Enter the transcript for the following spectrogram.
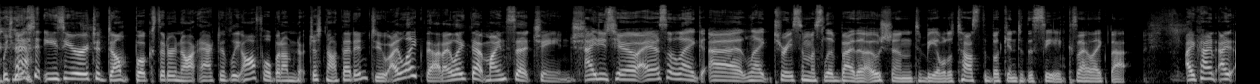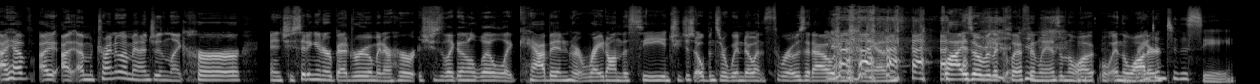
which makes it easier to dump books that are not actively awful, but I'm just not that into. I like that. I like that mindset change. I do too. I also like uh like Teresa must live by the ocean to be able to toss the book into the sea because I like that. I kind I, I have I, I am trying to imagine like her and she's sitting in her bedroom and her she's like in a little like cabin right on the sea and she just opens her window and throws it out and it lands flies over the cliff and lands in the wa- in the water right into the sea.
